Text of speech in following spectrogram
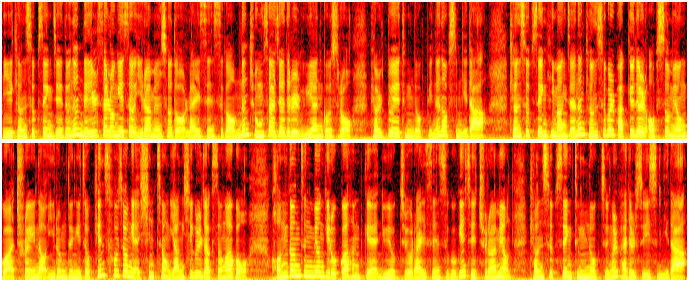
이 견습생 제도는 네일살롱에서 일하면서도 라이센스가 없는 종사자들을 위한 것으로 별도의 등록비는 없습니다. 견습생 희망자는 견습을 받게 될 업소명과 트레이너 이름 등이 적힌 소정의 신청 양식을 작성하고 건강증명 기록과 함께 뉴욕주 라이센스국에 제출하면 견습생 등록증을 받을 수 있습니다.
